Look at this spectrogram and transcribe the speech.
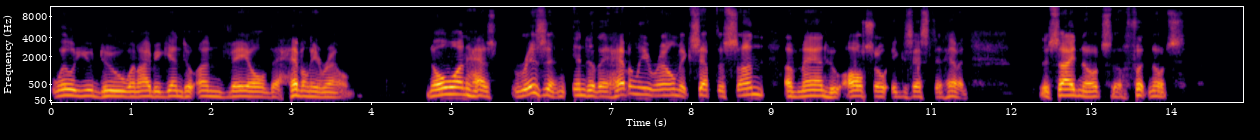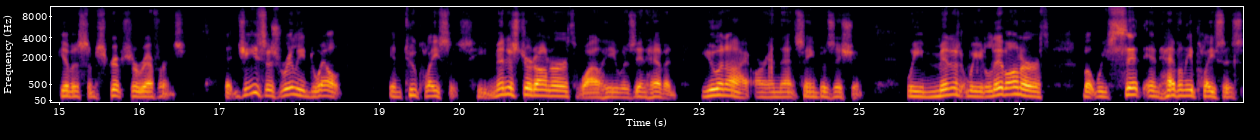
will you do when I begin to unveil the heavenly realm? No one has risen into the heavenly realm except the Son of Man who also exists in heaven. The side notes, the footnotes give us some scripture reference that Jesus really dwelt in two places. He ministered on earth while he was in heaven. You and I are in that same position. We min- we live on earth, but we sit in heavenly places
